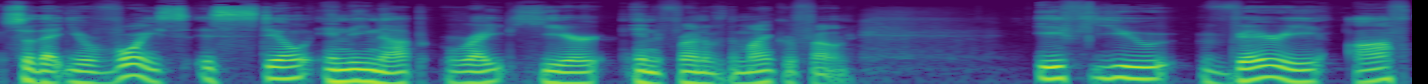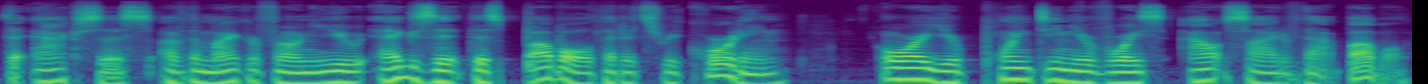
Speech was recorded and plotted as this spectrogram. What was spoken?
so that your voice is still ending up right here in front of the microphone. If you vary off the axis of the microphone, you exit this bubble that it's recording, or you're pointing your voice outside of that bubble.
